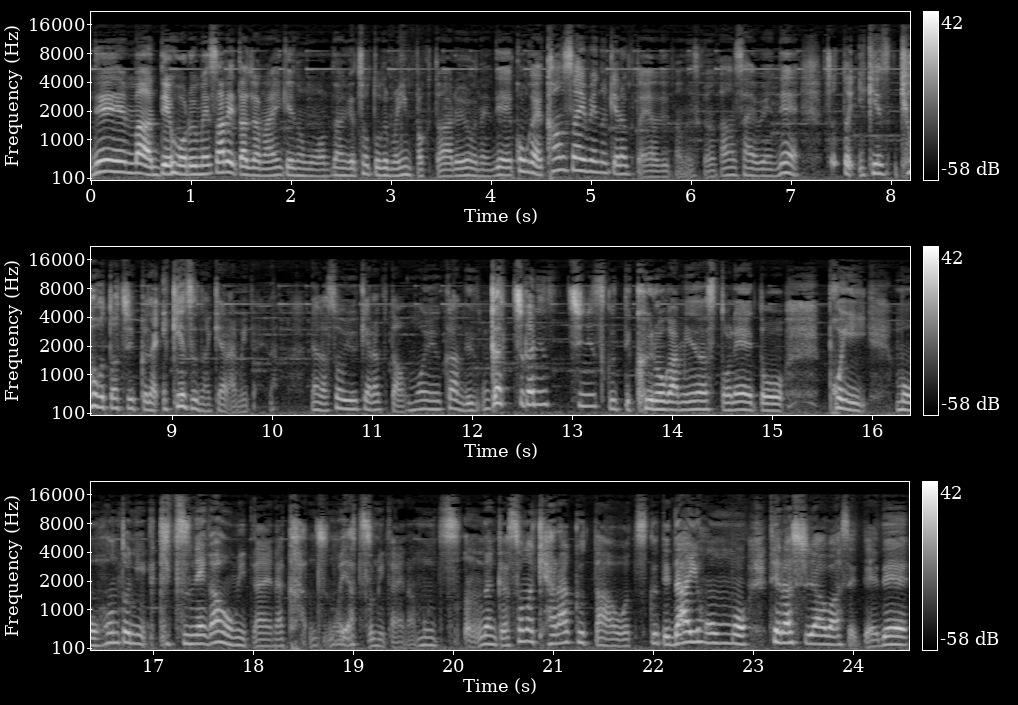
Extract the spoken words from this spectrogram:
で、まあ、デフォルメされたじゃないけども、なんかちょっとでもインパクトあるよね。で、今回関西弁のキャラクターやってたんですけど、関西弁で、ちょっといけず、京都チックな、いけずなキャラみたいな。なんかそういうキャラクターを思い浮かんで、ガッチガチに作って黒髪のストレートっぽい、もう本当に狐顔みたいな感じのやつみたいな、もうなんかそのキャラクターを作って台本も照らし合わせて、で、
